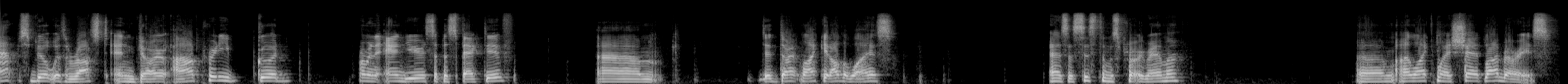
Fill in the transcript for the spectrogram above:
apps built with Rust and Go are pretty good from an end user perspective. Um, don't like it otherwise. As a systems programmer, um, I like my shared libraries.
